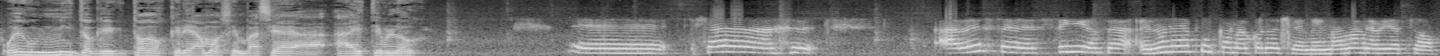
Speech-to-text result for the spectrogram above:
o es un mito que todos creamos en base a, a este blog? Eh, ya, a veces sí, o sea, en una época me acuerdo que mi mamá me había hecho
